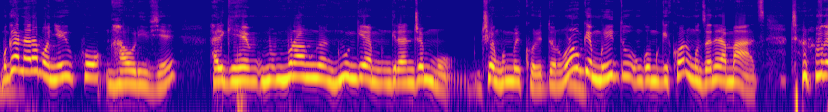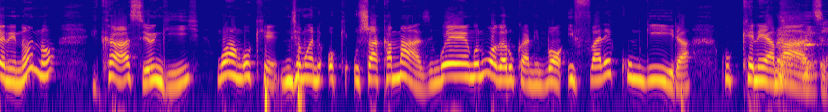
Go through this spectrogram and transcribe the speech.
mugana narabonye yuko nka olivier hari igihe ngira nje nce nko muri koridoro ngo muri ngo mu gikoni ngo nzanire amazi. Ndavuga ni nono ikasi iyo ngiye ngo ngo ke njye ni oke ushaka amazi? Ngo ngo niwagaruka ni bon ifare kumbwira ko ukeneye amazi.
